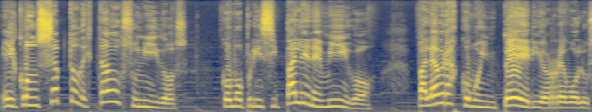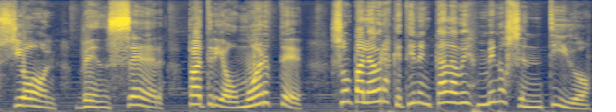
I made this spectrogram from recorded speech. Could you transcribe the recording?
El concepto de Estados Unidos como principal enemigo, Palabras como imperio, revolución, vencer, patria o muerte son palabras que tienen cada vez menos sentido,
